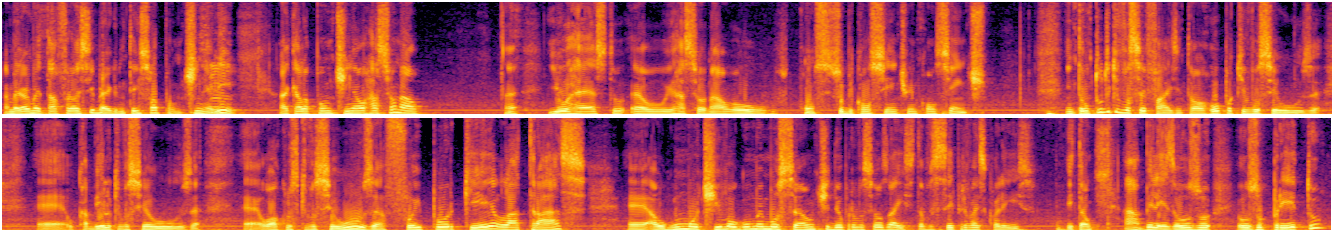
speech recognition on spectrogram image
A melhor metáfora é o iceberg. Não tem só a pontinha ali? Aquela pontinha é o racional. Né? E o resto é o irracional ou subconsciente ou inconsciente. Então tudo que você faz, então a roupa que você usa, é, o cabelo que você usa, é, o óculos que você usa, foi porque lá atrás é, algum motivo, alguma emoção te deu para você usar isso. Então você sempre vai escolher isso. Então, ah, beleza, eu uso, eu uso preto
